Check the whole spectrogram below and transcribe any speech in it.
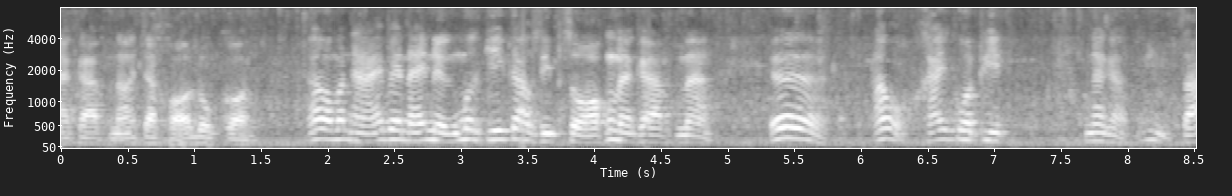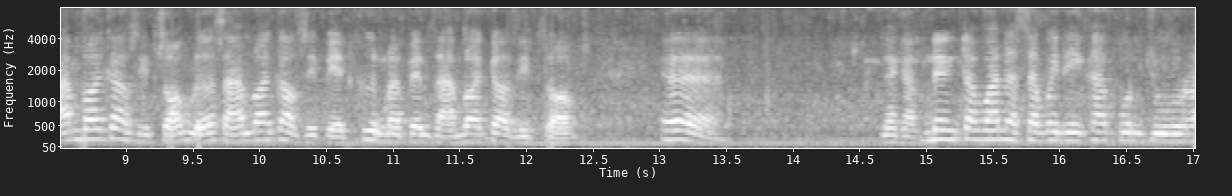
นะครับนะจะขอลงก่อนเอ้ามันหายไปไหนหนึ่งเมื่อกี้ 92 นะครับนะเออเอ้าใครกดผิดนะครับอืม392เหลือ391ขึ้นมาเป็น392เออ นะครับหนึ่งตะวันสวัสดีครับคุณจุไร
